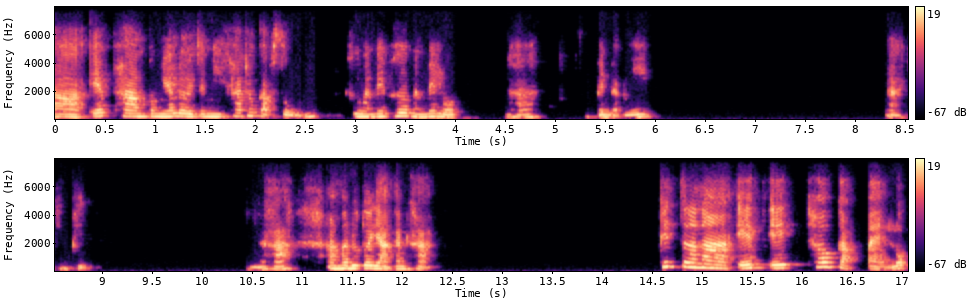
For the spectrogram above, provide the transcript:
อ่า f prime ตรงเนี้ยเลยจะมีค่าเท่ากับศูนย์คือมันไม่เพิ่มมันไม่ลดนะคะ เป็นแบบนี้อ่าเขียนผิดนะคะอะมาดูตัวอย่างกันค่ะ พิจารณา f(x) เท่ากับ 8 ลบ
